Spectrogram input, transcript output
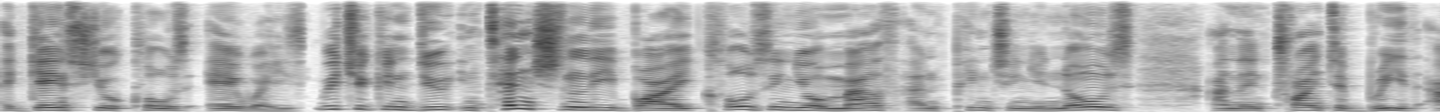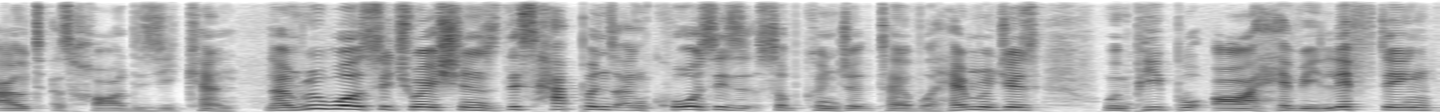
against your closed airways, which you can do intentionally by closing your mouth and pinching your nose and then trying to breathe out as hard as you can. Now, in real world situations, this happens and causes subconjunctival hemorrhages when people are heavy lifting,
